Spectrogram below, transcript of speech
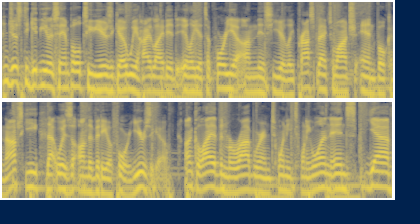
And just to give you a sample, two years ago we highlighted Ilya Topuria on this yearly Prospects Watch and Volkanovski, that was on the video four years ago. Ankalaev and Merab were in 2021, and yeah, yeah,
